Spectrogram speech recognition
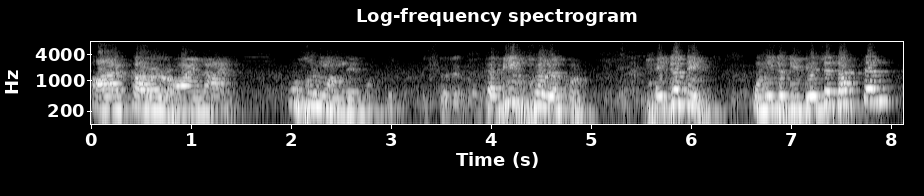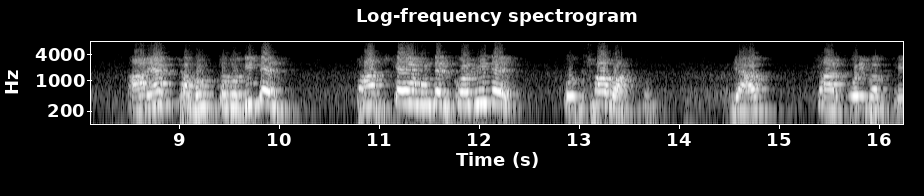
আর কারোর হয় নাই। মুসলমানদের মধ্যে। বিশ্ব রেকর্ড সেই জন্য উনি যদি বেঁচে থাকতেন আর একটা বক্তব্য দিতেন আজকে আমাদের কর্মীদের উৎসাহ বাড়ত। যা তার পরিবর্তে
